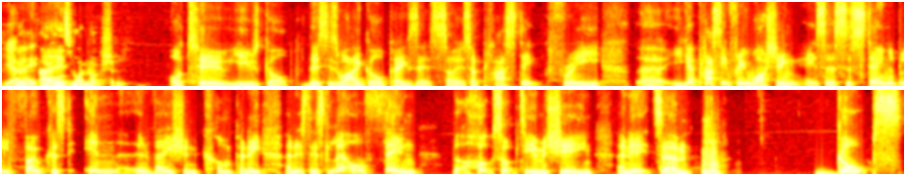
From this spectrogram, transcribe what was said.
yeah, That- mate. that is one option. Or two use gulp this is why gulp exists so it's a plastic free uh, you get plastic free washing it's a sustainably focused innovation company and it's this little thing that hooks up to your machine and it um, gulps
